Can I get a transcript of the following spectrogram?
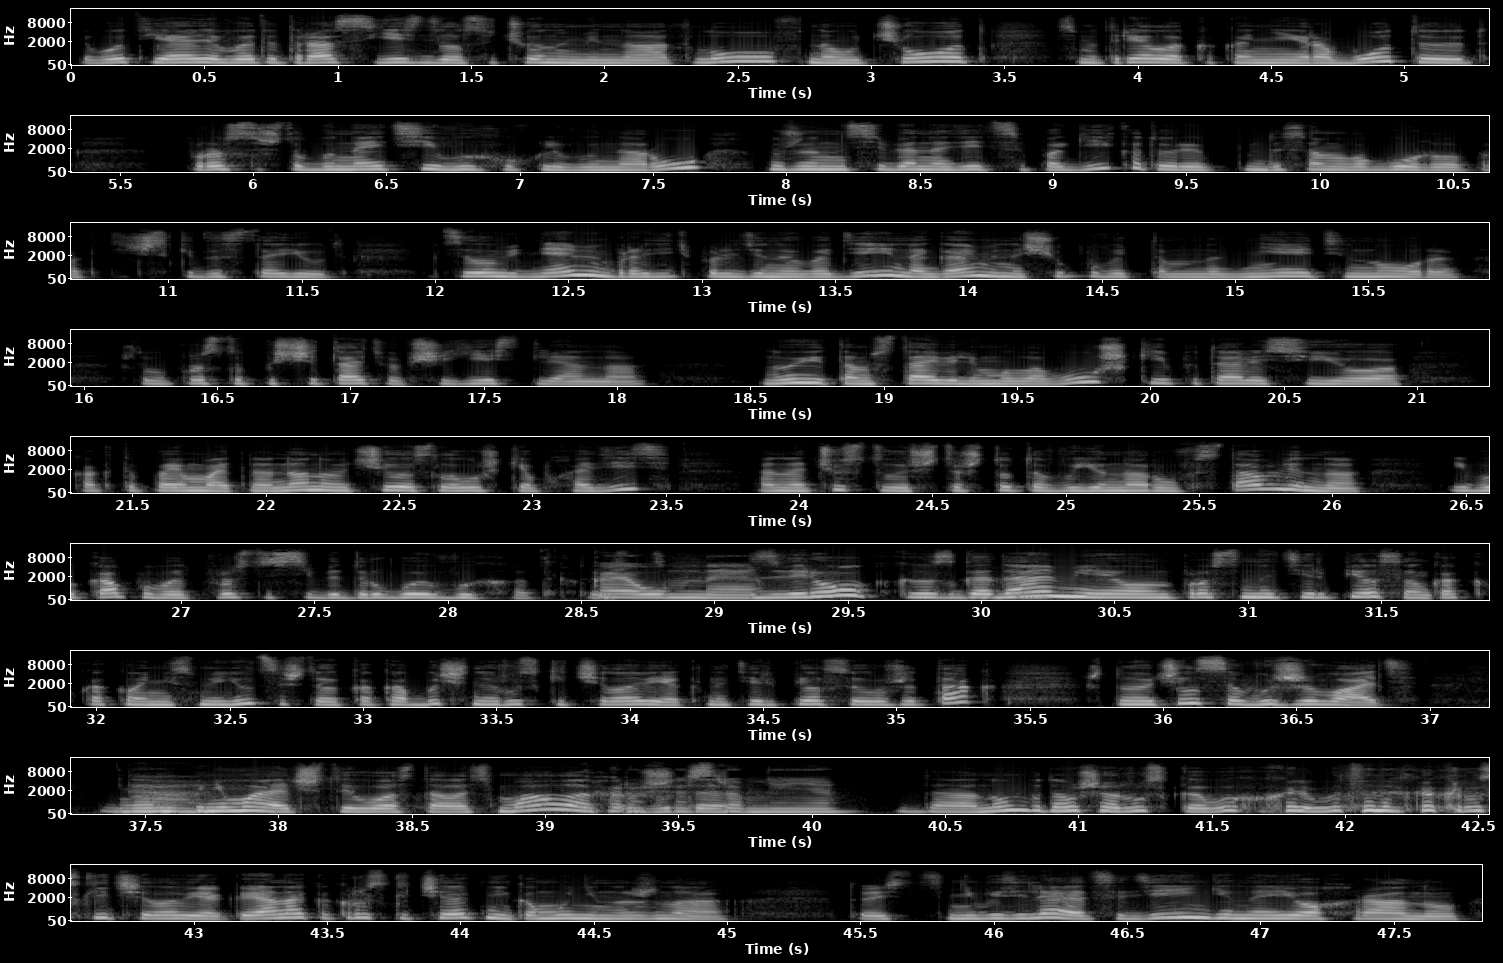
И вот я в этот раз ездила с учеными на отлов, на учет, смотрела, как они работают, Просто чтобы найти выхухолевую нору, нужно на себя надеть сапоги, которые до самого горла практически достают. И целыми днями бродить по ледяной воде и ногами нащупывать там на дне эти норы, чтобы просто посчитать вообще, есть ли она. Ну и там ставили мы ловушки, пытались ее как-то поймать, но она научилась ловушки обходить, она чувствует, что что-то в ее нору вставлено, и выкапывает просто себе другой выход. Какая умная. Зверек с годами, mm. он просто натерпелся, он как, как они смеются, что как обычный русский человек, натерпелся уже так, что научился выживать. Да. Он понимает, что его осталось мало. Хорошее будто... сравнение. Да, ну потому что русская выхухоль, вот она как русский человек. И она как русский человек никому не нужна. То есть не выделяются деньги на ее охрану.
